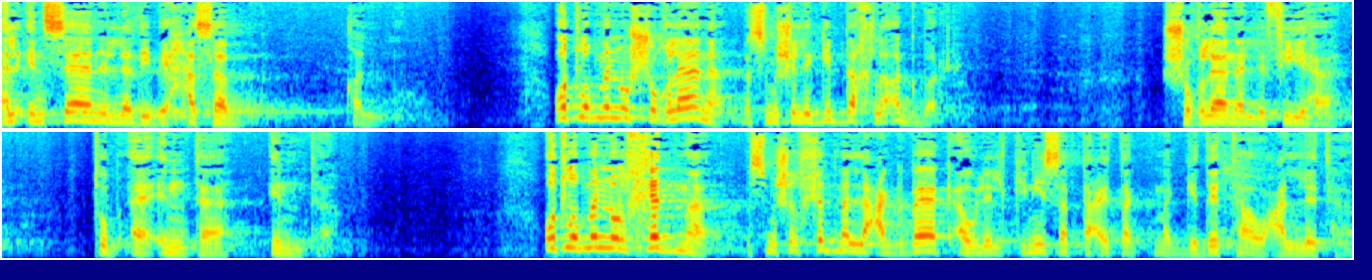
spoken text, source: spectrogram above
الإنسان الذي بحسب قلبه. اطلب منه الشغلانة بس مش اللي تجيب دخل أكبر. الشغلانة اللي فيها تبقى أنت أنت. اطلب منه الخدمة بس مش الخدمة اللي عجباك أو للكنيسه بتاعتك مجدتها وعلتها.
